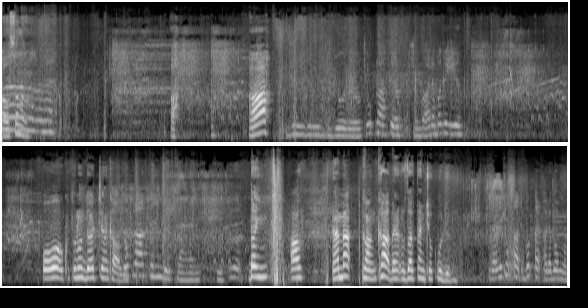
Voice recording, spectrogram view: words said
Alsana. Ah. Ah. Dümdüz gidiyorum. Çok rahatım. Çünkü arabadayım. Oo kutunun 4 canı kaldı. Çok rahatım ben. Dayın. Al. Yani ben kanka ben uzaktan çok vuruyordum. ben de çok rahatım. Bak ara- arabam var.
